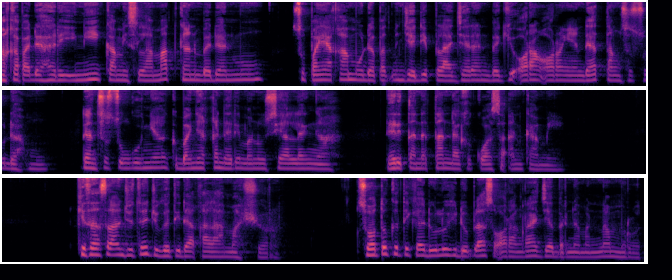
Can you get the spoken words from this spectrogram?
Maka pada hari ini kami selamatkan badanmu supaya kamu dapat menjadi pelajaran bagi orang-orang yang datang sesudahmu. Dan sesungguhnya kebanyakan dari manusia lengah dari tanda-tanda kekuasaan kami. Kisah selanjutnya juga tidak kalah masyur. Suatu ketika dulu hiduplah seorang raja bernama Namrud.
